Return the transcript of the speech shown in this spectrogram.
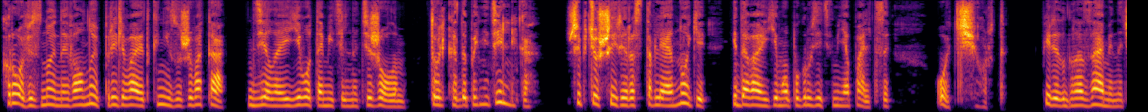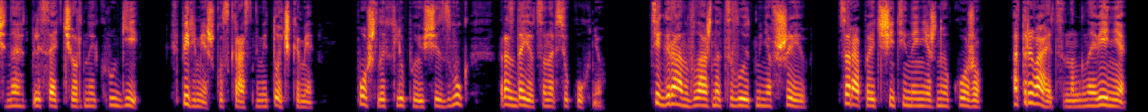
Кровь знойной волной приливает к низу живота, делая его томительно тяжелым. Только до понедельника шепчу шире, расставляя ноги и давая ему погрузить в меня пальцы. О, черт! Перед глазами начинают плясать черные круги вперемешку с красными точками. Пошлый хлюпающий звук – раздается на всю кухню. Тигран влажно целует меня в шею, царапает щетиной нежную кожу, отрывается на мгновение,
